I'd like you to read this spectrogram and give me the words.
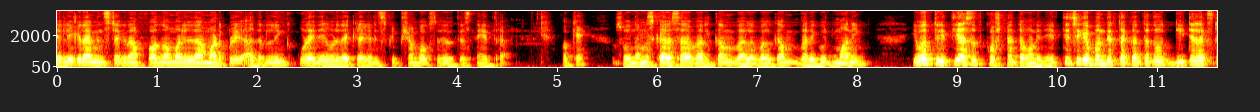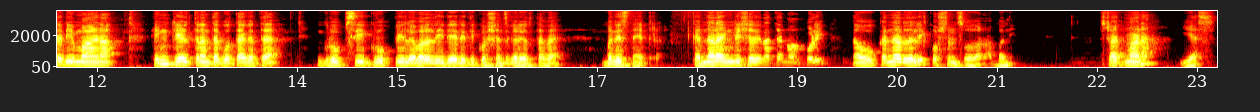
ಟೆಲಿಗ್ರಾಮ್ ಇನ್ಸ್ಟಾಗ್ರಾಮ್ ಫಾಲೋ ಮಾಡಿಲ್ಲ ಮಾಡ್ಕೊಳ್ಳಿ. ಅದರ ಲಿಂಕ್ ಕೂಡ ಇದೇ ವಿಡಿಯೋದ ಕೆಳಗೆ ಡಿಸ್ಕ್ರಿಪ್ಷನ್ ಬಾಕ್ಸಲ್ಲಿ ಇರುತ್ತೆ ಸ್ನೇಹಿತರೆ. ಓಕೆ ಸೊ ನಮಸ್ಕಾರ sir welcome well welcome very good morning ಇವತ್ತು ಇತಿಹಾಸದ ಕ್ವಶನ್ ತಗೊಂಡಿದ್ದೀನಿ. ಇತ್ತೀಚೆಗೆ ಬಂದಿರತಕ್ಕಂಥದ್ದು ಡೀಟೇಲ್ ಆಗಿ ಸ್ಟಡಿ ಮಾಡೋಣ. ಹೆಂಗೆ ಕೇಳ್ತಾರೆ ಅಂತ ಗೊತ್ತಾಗುತ್ತೆ. Group C group P level ಇದೇ ರೀತಿ ಕ್ವಶನ್ಸ್ಗಳು ಇರ್ತವೆ. ಬನ್ನಿ ಸ್ನೇಹಿತರೆ. ಕನ್ನಡ ಇಂಗ್ಲೀಷಲ್ಲಿ ಇರುತ್ತೆ. ನೋಡ್ಕೊಳ್ಳಿ. ನಾವು ಕನ್ನಡದಲ್ಲಿ ಕ್ವಶನ್ಸ್ ಓದೋಣ. ಬನ್ನಿ. ಸ್ಟಾರ್ಟ್ ಮಾಡೋಣ? ಎಸ್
